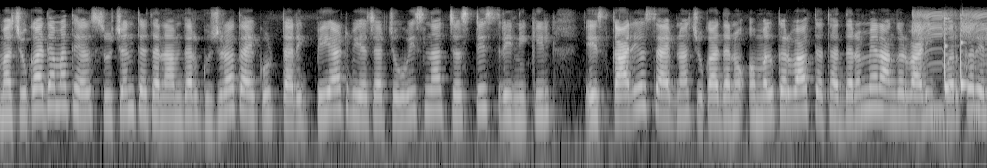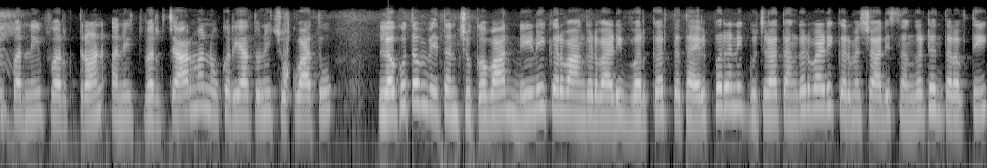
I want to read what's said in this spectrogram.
કોર્ટમાં ચુકાદામાં થયેલ સૂચન તથા નામદાર ગુજરાત હાઈકોર્ટ તારીખ બે આઠ બે હજાર ચોવીસના જસ્ટિસ શ્રી નિખિલ એસ કાર્યલ સાહેબના ચુકાદાનો અમલ કરવા તથા દરમિયાન આંગણવાડી વર્કર હેલ્પરની વર્ગ ત્રણ અને વર્ગ ચારમાં નોકરિયાતોની ચૂકવાતું લઘુત્તમ વેતન ચૂકવવા નિર્ણય કરવા આંગણવાડી વર્કર તથા હેલ્પર અને ગુજરાત આંગણવાડી કર્મચારી સંગઠન તરફથી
